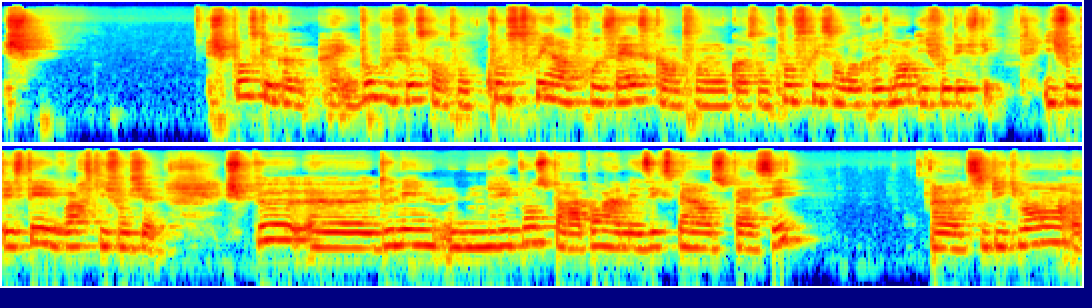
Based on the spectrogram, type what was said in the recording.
je, pense que comme avec beaucoup de choses, quand on construit un process, quand on, quand on construit son recrutement, il faut tester. Il faut tester et voir ce qui fonctionne. Je peux euh, donner une, réponse par rapport à mes expériences passées. Euh, typiquement, euh,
